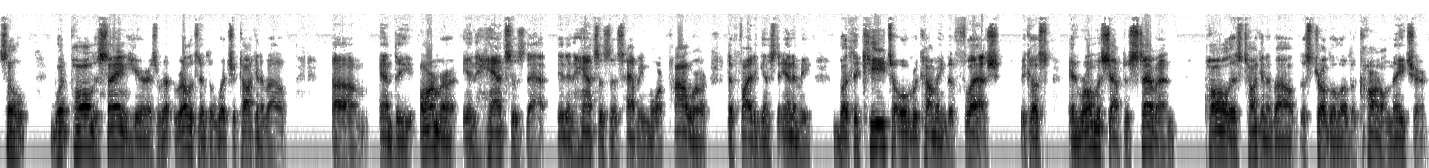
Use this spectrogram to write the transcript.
So, what Paul is saying here is re- relative to what you're talking about um, and the armor enhances that. It enhances us having more power to fight against the enemy. But the key to overcoming the flesh, because in Romans chapter 7, Paul is talking about the struggle of the carnal nature.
